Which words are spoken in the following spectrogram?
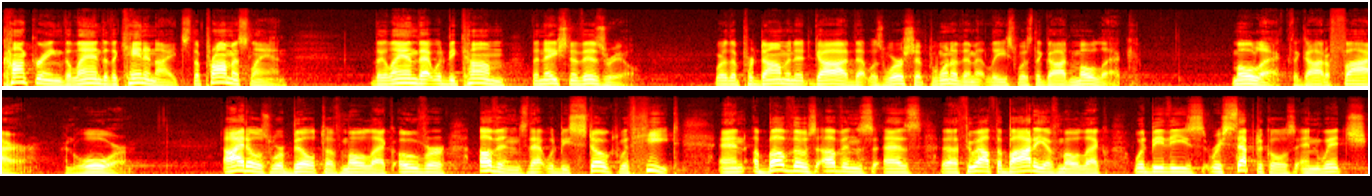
conquering the land of the Canaanites, the promised land, the land that would become the nation of Israel, where the predominant god that was worshiped, one of them at least, was the god Molech. Molech, the god of fire and war. Idols were built of Molech over ovens that would be stoked with heat. And above those ovens, as uh, throughout the body of Molech, would be these receptacles in which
